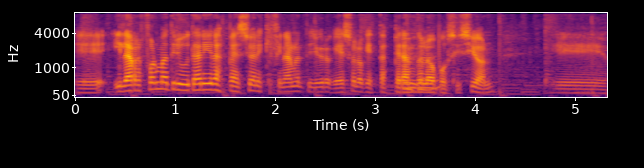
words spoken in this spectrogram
Eh, y la reforma tributaria y las pensiones, que finalmente yo creo que eso es lo que está esperando la oposición, eh,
